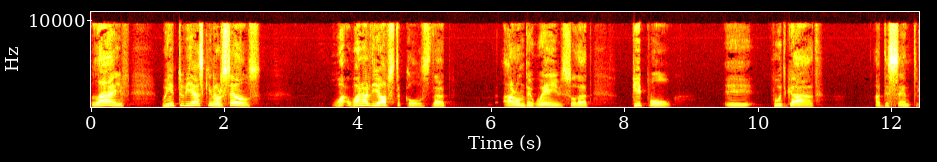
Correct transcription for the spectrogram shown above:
life, we need to be asking ourselves, what, what are the obstacles that are on the way so that people uh, put God at the center?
